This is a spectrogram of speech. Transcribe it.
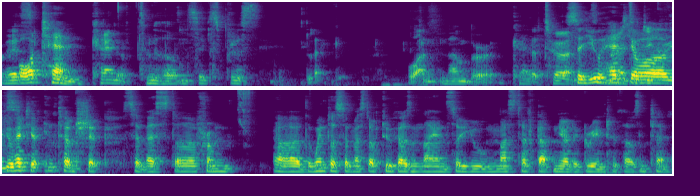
Or 10. kind of 2006 plus like one number kind of turn. So you had your degrees. you had your internship semester from uh, the winter semester of 2009, so you must have gotten your degree in 2010.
